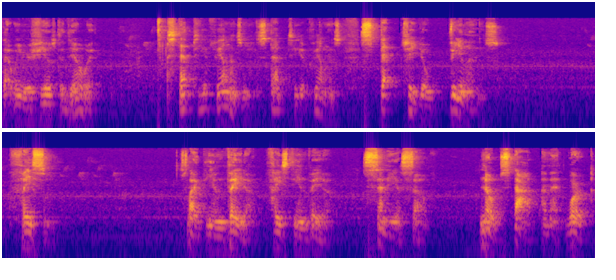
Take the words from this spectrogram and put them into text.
that we refuse to deal with. Step to your feelings, man. Step to your feelings. Step to your feelings. Face them. It's like the invader. Face the invader. Center yourself. No, stop. I'm at work.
